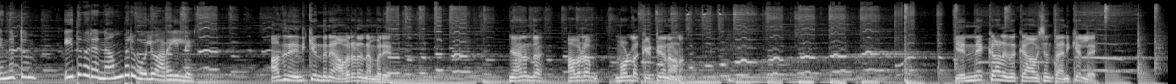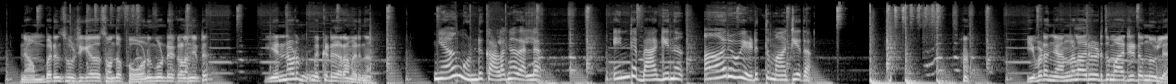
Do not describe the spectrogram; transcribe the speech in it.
എന്നിട്ടും ഇതുവരെ നമ്പർ പോലും അറിയില്ലേ? അതിന് എനിക്കെന്തിനാ അവരുടെ നമ്പര്? ഞാനെന്താ അവരുടെ മുകളിലെ കെട്ടിയനാണോ എന്നെക്കാൾ ഇതൊക്കെ ആവശ്യം തനിക്കല്ലേ? നമ്പരും സൂക്ഷിക്കാതെ സ്വന്തം ഫോണും കൊണ്ട് കളഞ്ഞിട്ട് എന്നോട് മെക്കിട്ട് കയറാൻ വരുന്ന? ഞാൻ കൊണ്ട് കളഞ്ഞതല്ല. എന്റെ ബാഗിന്ന് ആരോ എടുത്തു മാറ്റിയതാ. ഇവിടെ ഞങ്ങളാരും എടുത്തു മാറ്റിയിട്ടൊന്നുമില്ല.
